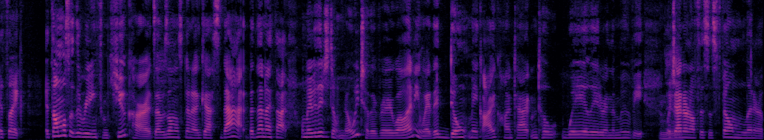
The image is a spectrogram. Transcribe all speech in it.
It's like it's almost like they're reading from cue cards. I was almost going to guess that. But then I thought, well, maybe they just don't know each other very well anyway. They don't make eye contact until way later in the movie, which I don't know if this is filmed linear,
